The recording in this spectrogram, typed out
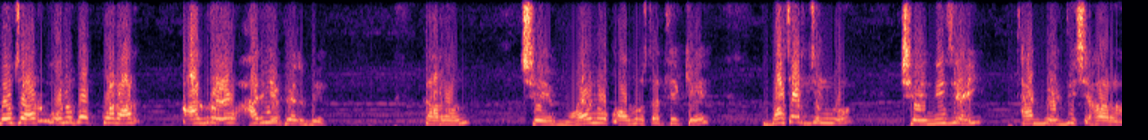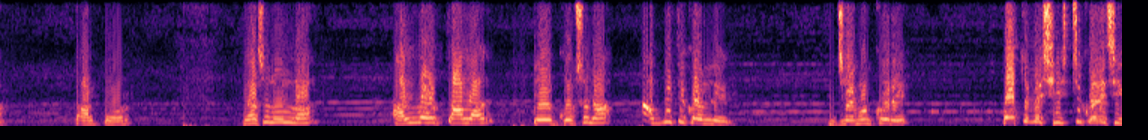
বোঝার, অনুভব করার আগ্রহ হারিয়ে ফেলবে। কারণ সে ভয়ানক অবস্থা থেকে বাঁচার জন্য সে নিজেই থাকবে দিশেহারা। তারপর রাসুল্লাহ আল্লাহ তালার এই ঘোষণা আবৃত্তি করলেন, যেমন করে প্রথমে সৃষ্টি করেছি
